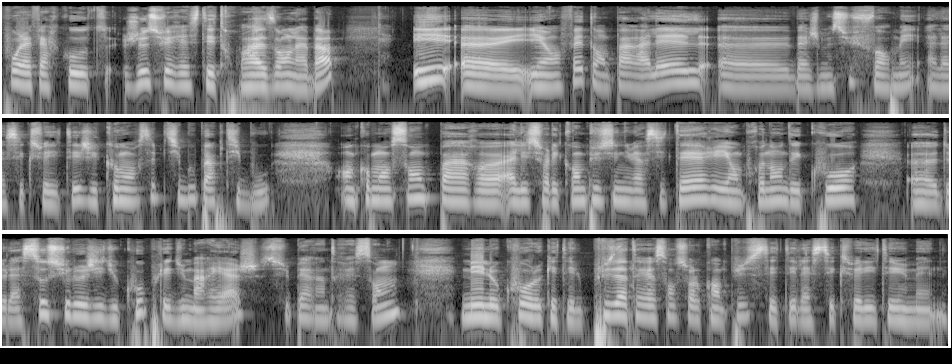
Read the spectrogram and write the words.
pour la faire courte, je suis restée trois ans là-bas. Et, euh, et, en fait, en parallèle, euh, bah, je me suis formée à la sexualité. J'ai commencé petit bout par petit bout, en commençant par euh, aller sur les campus universitaires et en prenant des cours euh, de la sociologie du couple et du mariage, super intéressant. Mais le cours qui était le plus intéressant sur le campus, c'était la sexualité humaine.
